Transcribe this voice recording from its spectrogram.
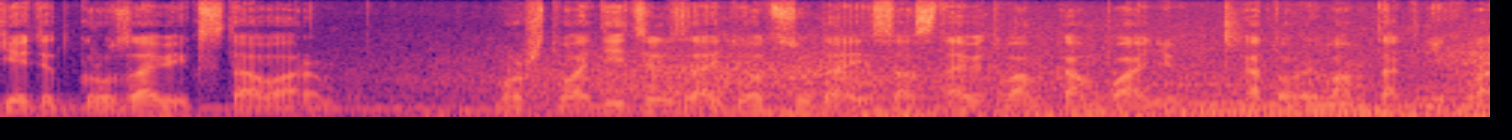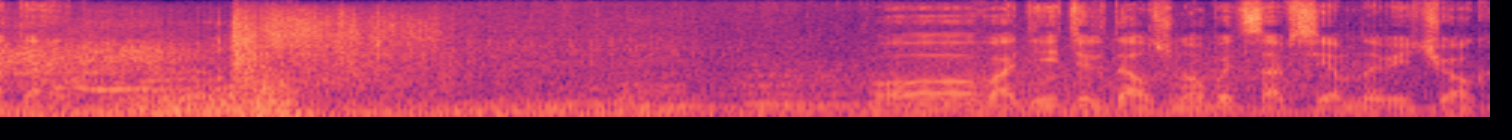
едет грузовик с товаром. Может, водитель зайдет сюда и составит вам компанию, которой вам так не хватает. О, водитель должно быть совсем новичок.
